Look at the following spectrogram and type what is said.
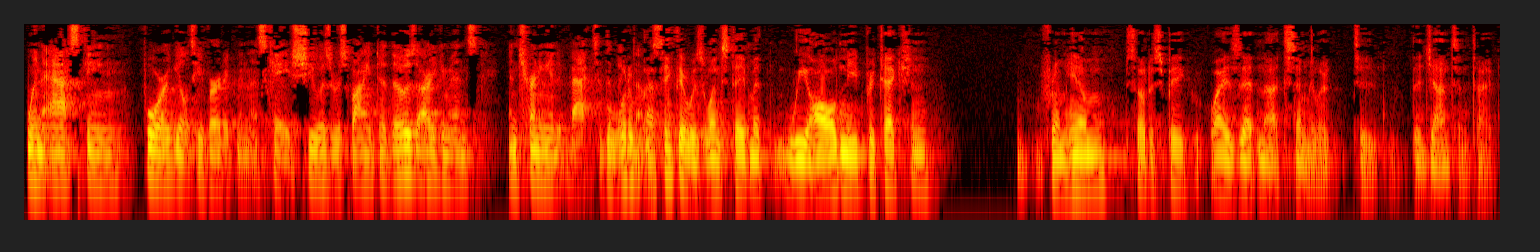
when asking for a guilty verdict in this case. She was responding to those arguments and turning it back to the victims. I think there was one statement, we all need protection from him, so to speak. Why is that not similar to the Johnson type?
